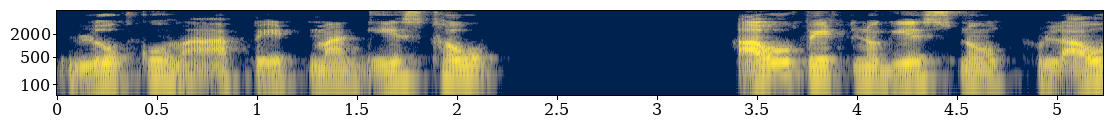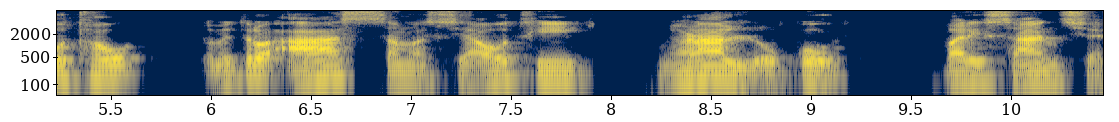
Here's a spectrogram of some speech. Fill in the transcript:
લોકોમાં પેટમાં ગેસ થવો, આવો પેટનો ગેસનો ફુલાવો થવો. તો મિત્રો, આ સમસ્યાઓથી ઘણા લોકો પરેશાન છે,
